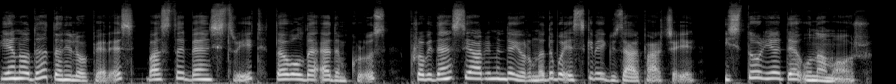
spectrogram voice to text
Piyanoda Danilo Perez, basta Ben Street, davulda Adam Cruz, Providencia albümünde yorumladı bu eski ve güzel parçayı. Historia de un amor.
